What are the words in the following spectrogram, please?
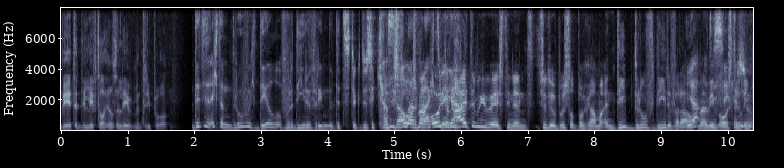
niet beter. Die leeft al heel zijn leven met drie poten. Dit is echt een droevig deel voor dierenvrienden, dit stuk. Dus ik ga Dat is snel naar mij vraag ooit 2 een gaan. item geweest in een Studio Brussel-programma. Een diep droef dierenverhaal Ja, met Wim is. Oosterlink.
